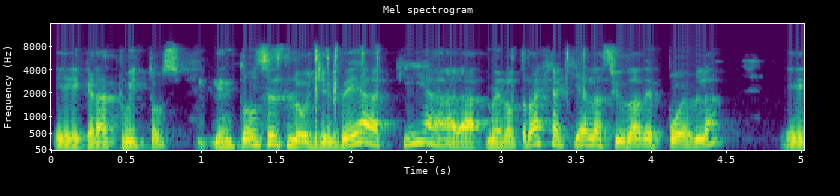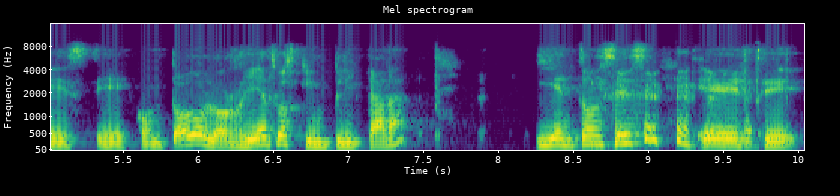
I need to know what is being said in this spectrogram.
gratuitos. Y entonces lo llevé aquí, a me lo traje aquí a la ciudad de Puebla, este, con todos los riesgos que implicara. Y entonces este,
